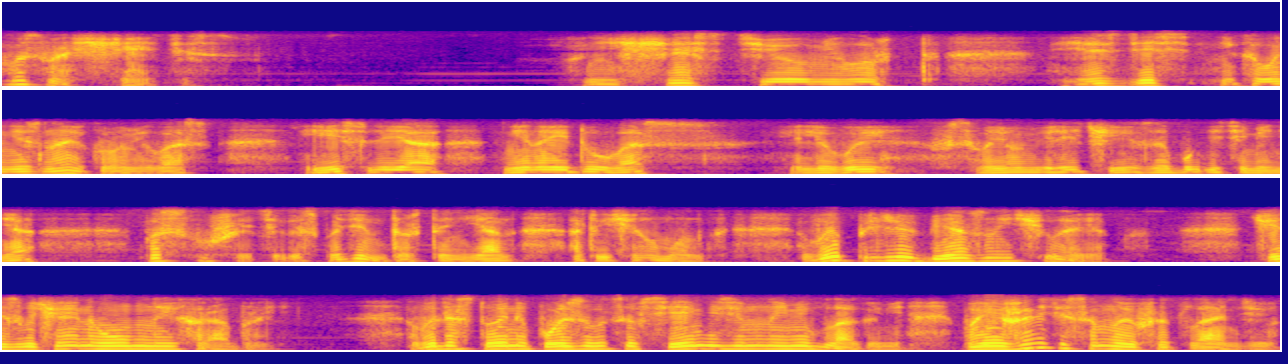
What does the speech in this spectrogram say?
Возвращайтесь. К несчастью, милорд, я здесь никого не знаю, кроме вас. Если я не найду вас, или вы в своем величии забудете меня... «Послушайте, господин Д'Артаньян», — отвечал Монг, — «вы прелюбезный человек, чрезвычайно умный и храбрый. Вы достойны пользоваться всеми земными благами. Поезжайте со мной в Шотландию,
